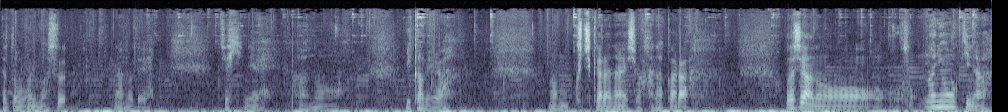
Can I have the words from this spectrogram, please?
だと思います。なのでぜひねあの胃カメラ、まあ、口からないしは鼻から。私はあの、そんなに大きな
